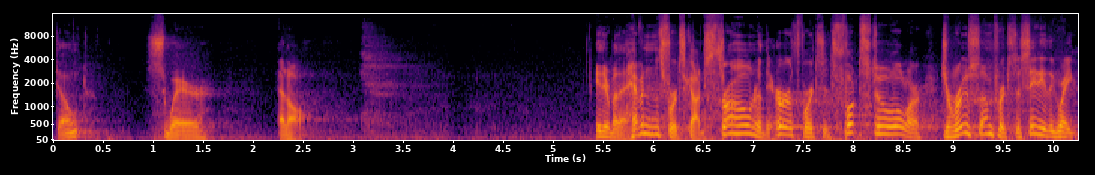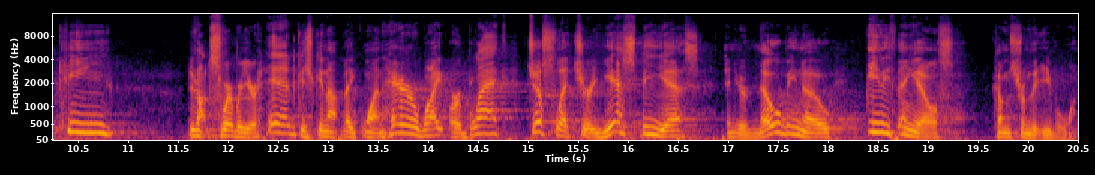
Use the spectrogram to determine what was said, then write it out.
don't swear at all. Either by the heavens, for it's God's throne, or the earth, for it's its footstool, or Jerusalem, for it's the city of the great king. Do not swear by your head, because you cannot make one hair white or black. Just let your yes be yes, and your no be no. Anything else comes from the evil one.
